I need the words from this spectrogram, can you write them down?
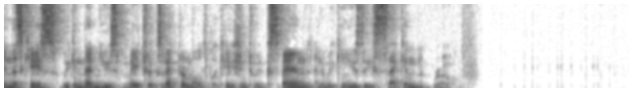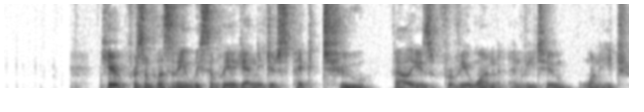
In this case, we can then use matrix vector multiplication to expand, and we can use the second row. Here, for simplicity, we simply again need to just pick two values for v1 and v2, one each,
